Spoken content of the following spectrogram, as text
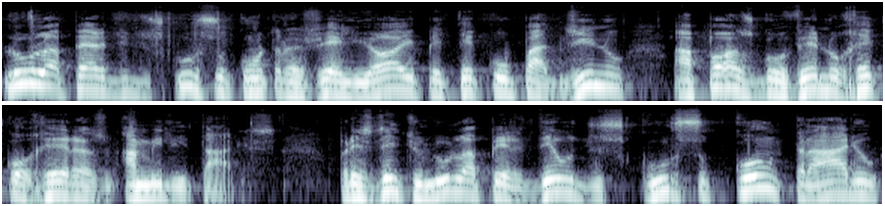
Lula perde discurso contra GLO e PT culpadino após governo recorrer a militares. Presidente Lula perdeu o discurso contrário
